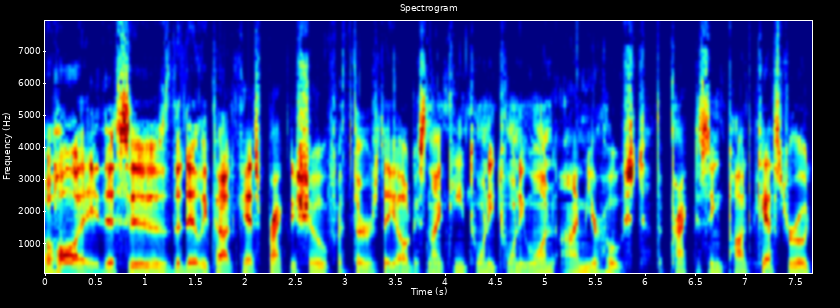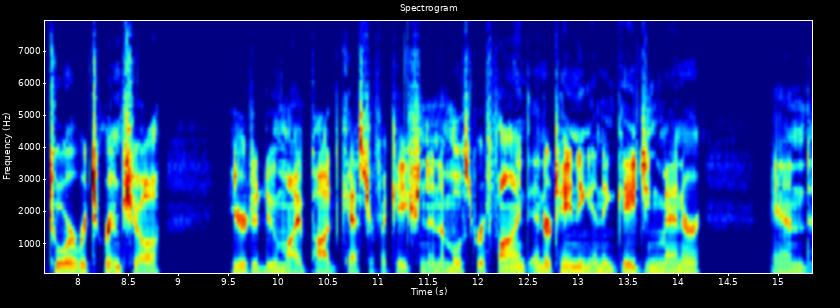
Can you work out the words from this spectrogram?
Ahoy! This is the Daily Podcast Practice Show for Thursday, August 19, 2021. I'm your host, the practicing podcaster auteur, Rich Grimshaw, here to do my podcasterification in the most refined, entertaining, and engaging manner, and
